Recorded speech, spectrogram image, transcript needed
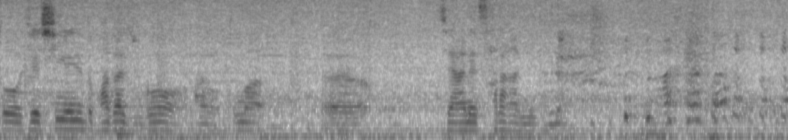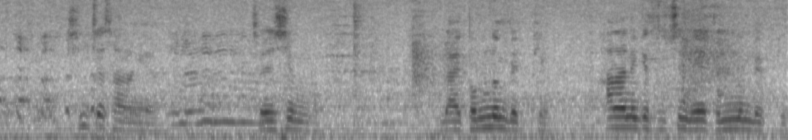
또 제 신경질도 받아주고 아유 정말 어, 제 아내 사랑합니다 진짜 사랑해요 전심으로 나의 돕는 배필. 하나님께서 주신 내 돕는 배필.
